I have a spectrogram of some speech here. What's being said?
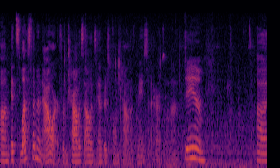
Um, it's less than an hour from Travis Alexander's hometown of Mesa, Arizona. Damn. Uh,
